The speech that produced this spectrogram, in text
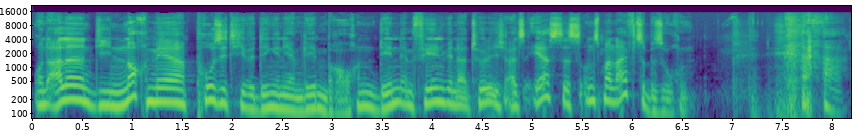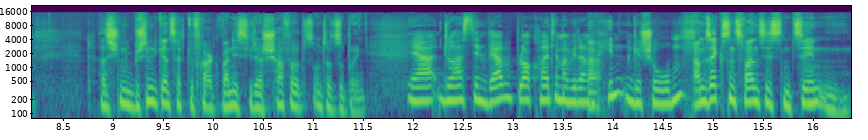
Und alle, die noch mehr positive Dinge in ihrem Leben brauchen, denen empfehlen wir natürlich als erstes, uns mal live zu besuchen. Hast du schon bestimmt die ganze Zeit gefragt, wann ich es wieder schaffe, das unterzubringen. Ja, du hast den Werbeblock heute mal wieder nach hinten geschoben. Am 26.10.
